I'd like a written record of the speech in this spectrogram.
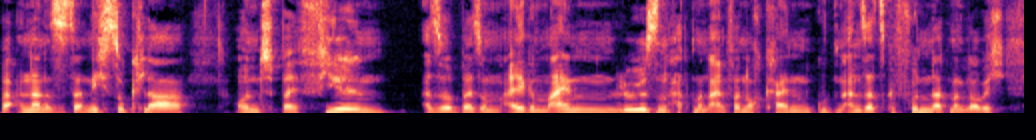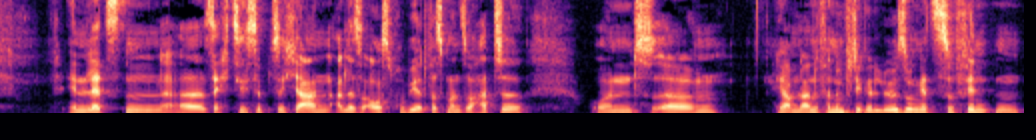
bei anderen ist es dann nicht so klar. Und bei vielen, also bei so einem allgemeinen Lösen hat man einfach noch keinen guten Ansatz gefunden. Hat man, glaube ich, in den letzten äh, 60, 70 Jahren alles ausprobiert, was man so hatte und ähm, ja, um da eine vernünftige Lösung jetzt zu finden,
